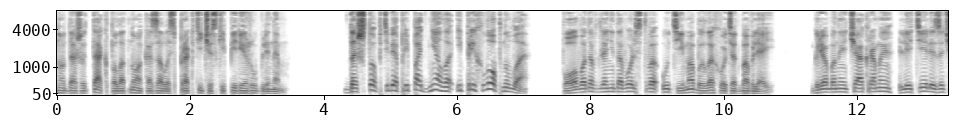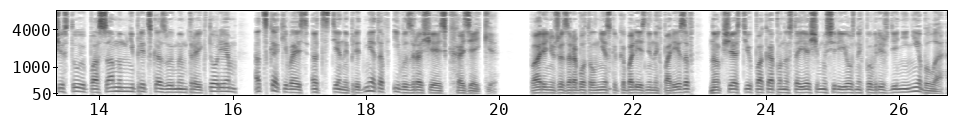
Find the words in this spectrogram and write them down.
но даже так полотно оказалось практически перерубленным. «Да чтоб тебя приподняло и прихлопнуло!» Поводов для недовольства у Тима было хоть отбавляй. Гребаные чакрамы летели зачастую по самым непредсказуемым траекториям, отскакиваясь от стены предметов и возвращаясь к хозяйке. Парень уже заработал несколько болезненных порезов, но, к счастью, пока по-настоящему серьезных повреждений не было.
